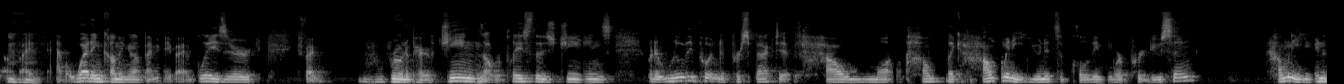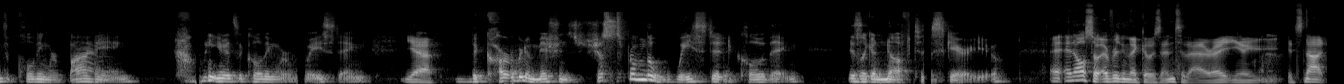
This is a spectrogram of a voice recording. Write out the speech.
know, mm-hmm. if I mm-hmm. have a wedding coming up, I may buy a blazer. If I ruin a pair of jeans, I'll replace those jeans. But it really put into perspective how much, how like how many units of clothing we're producing how many units of clothing we're buying, how many units of clothing we're wasting. Yeah. The carbon emissions just from the wasted clothing is like enough to scare you. And also everything that goes into that, right? You know, it's not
